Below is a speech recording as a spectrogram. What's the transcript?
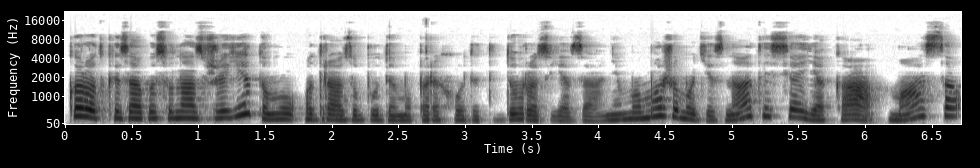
Короткий запис у нас вже є, тому одразу будемо переходити до розв'язання. Ми можемо дізнатися, яка маса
